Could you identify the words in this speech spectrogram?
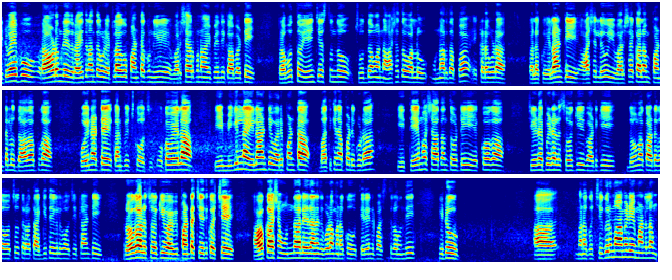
ఇటువైపు రావడం లేదు. రైతులంతా కూడా ఎట్లాగో పంటకు నీ వర్షార్పణం అయిపోయింది కాబట్టి ప్రభుత్వం ఏం చేస్తుందో చూద్దామన్న ఆశతో వాళ్ళు ఉన్నారు తప్ప ఎక్కడ కూడా వాళ్ళకు ఎలాంటి ఆశ లేవు. ఈ వర్షాకాలం పంటలు దాదాపుగా పోయినట్టే కనిపించుకోవచ్చు. ఒకవేళ ఈ మిగిలిన ఇలాంటి వరి పంట బతికినప్పటికీ కూడా ఈ తేమ శాతంతో ఎక్కువగా చీడపీడలు సోకి వాటికి దోమకాటు కావచ్చు తర్వాత అగ్గి తెగులు కావచ్చు ఇట్లాంటి రోగాలు సోకి అవి పంట చేతికి వచ్చే అవకాశం ఉందా లేదా అనేది కూడా మనకు తెలియని పరిస్థితిలో ఉంది. ఇటు మనకు చిగురుమామిడి మండలం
